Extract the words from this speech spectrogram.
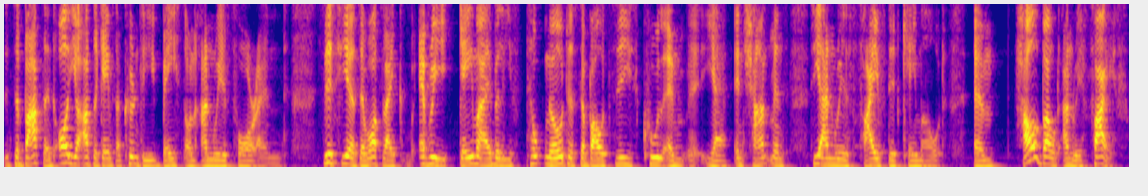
the bus and all your other games are currently based on Unreal 4, and this year there was like every gamer I believe took notice about these cool and uh, yeah enchantments. The Unreal 5 did came out, um, how about Unreal 5?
